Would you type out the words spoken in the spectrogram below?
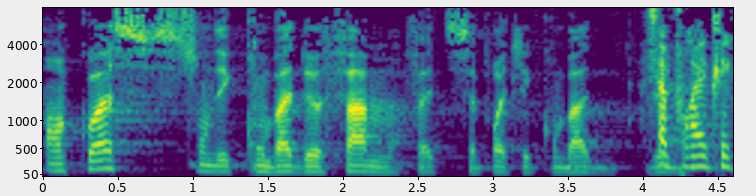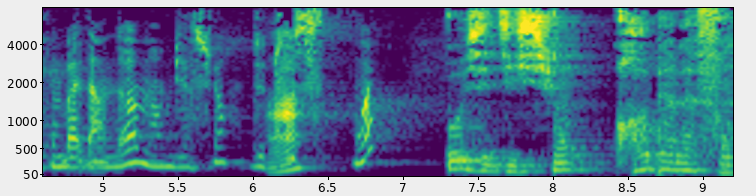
en quoi ce sont des combats de femmes, en fait? Ça pourrait être les combats... Ça pourrait être les combats d'un homme, hein, bien sûr, de hein? tous. Ouais. Aux éditions Robert Laffont.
